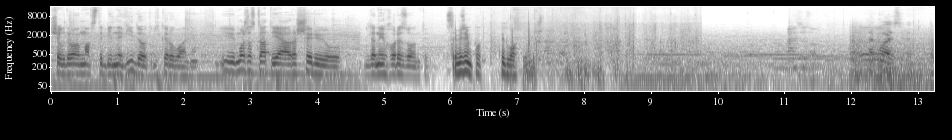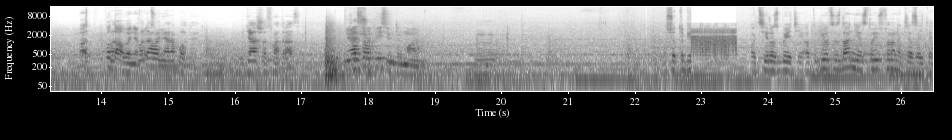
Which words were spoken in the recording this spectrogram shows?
щоб дрон мав стабільне відео і керування. І можна сказати, я розширюю для них горизонти. Це біжимо по підлогу. Такое себе. У нас подавлення. Подавлення працює. работает. У тебя что с матраса? Я 48 тримаю. Що тобі оці розбиті, а тобі оце здання з тої сторони треба зайти.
